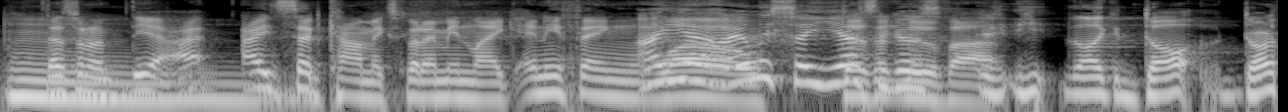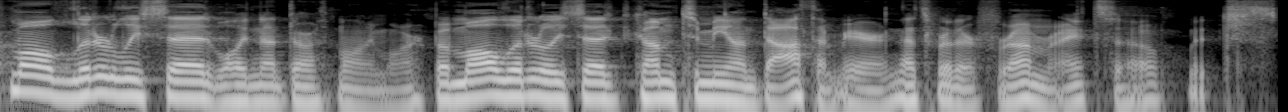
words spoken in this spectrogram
That's what I'm, yeah, I, I hmm. said comics, but I mean like anything. I, yeah, I only say yes because he, like Dal- Darth Maul literally said, well, not Darth Maul anymore, but Maul literally said, "Come to me on Dathomir," and that's where they're from, right? So it's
